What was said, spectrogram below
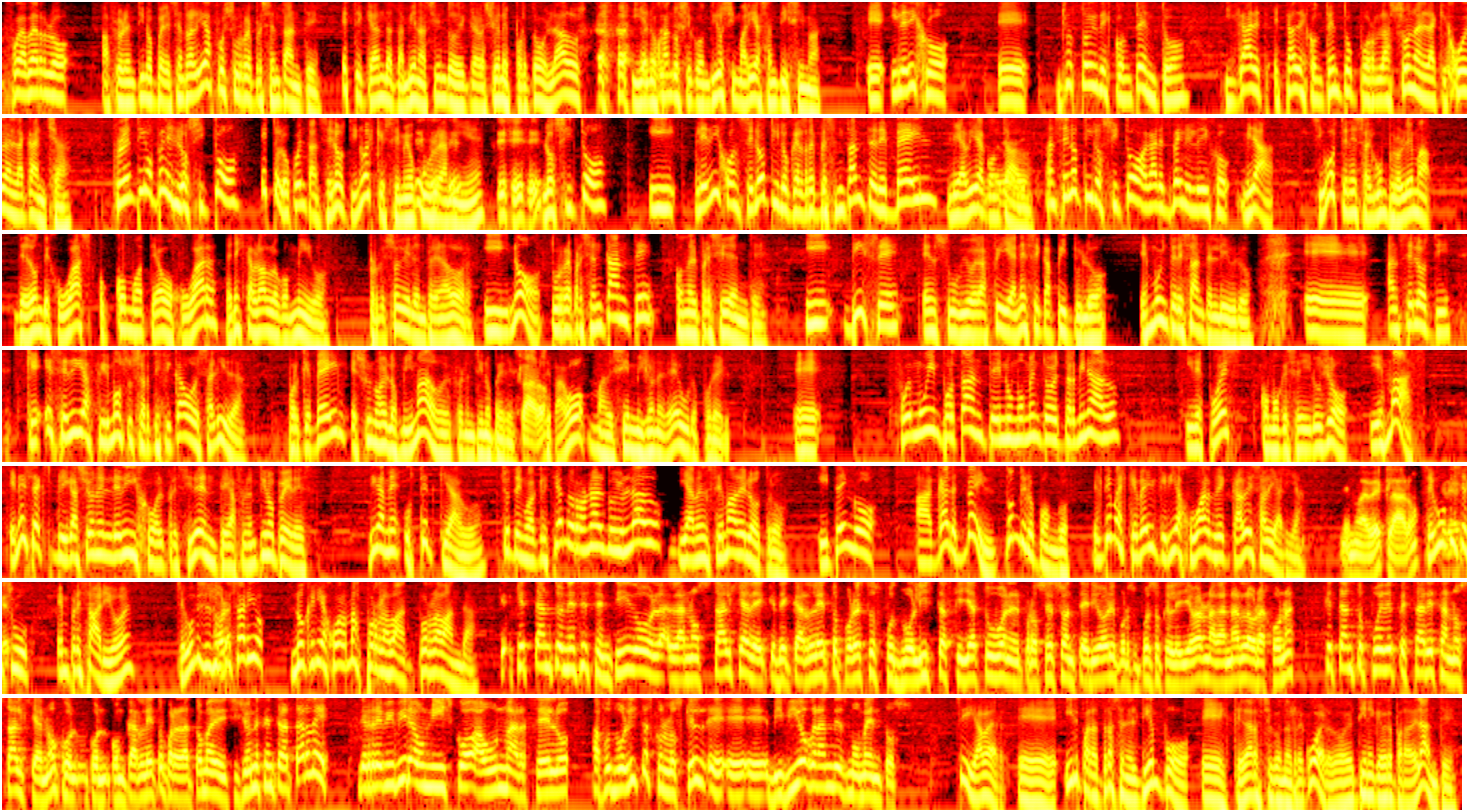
fue a verlo a Florentino Pérez. En realidad fue su representante, este que anda también haciendo declaraciones por todos lados y enojándose con Dios y María Santísima. Y le dijo, yo estoy descontento y Gareth está descontento por la zona en la que juega en la cancha. Florentino Pérez lo citó, esto lo cuenta Ancelotti, no es que se me Sí, sí, a mí, ¿eh? Sí, sí, sí. lo citó y le dijo a Ancelotti lo que el representante de Bale le había contado. Ancelotti lo citó a Gareth Bale y le dijo, mirá, si vos tenés algún problema de dónde jugás o cómo te hago jugar, tenés que hablarlo conmigo, porque soy el entrenador. Y no, tu representante con el presidente. Y dice en su biografía, en ese capítulo, es muy interesante el libro, eh, Ancelotti, que ese día firmó su certificado de salida, porque Bale es uno de los mimados de Florentino Pérez. Claro. Se pagó más de 100 millones de euros por él. Eh, fue muy importante en un momento determinado y después como que se diluyó. Y es más, en esa explicación él le dijo al presidente, a Florentino Pérez, dígame, ¿usted qué hago? Yo tengo a Cristiano Ronaldo de un lado y a Benzema del otro. Y tengo a Gareth Bale. ¿Dónde lo pongo? El tema es que Bale quería jugar de cabeza diaria. De nueve, claro. Según dice que- su empresario, ¿eh? Según dice su Ahora- empresario, no quería jugar más por la, ban- por la banda. ¿Qué, qué tanto en ese sentido la, la nostalgia de, de Carleto por estos futbolistas que ya tuvo en el proceso anterior y por supuesto que le llevaron a ganar la Orajona? ¿Qué tanto puede pesar esa nostalgia ¿no? con, con, con Carleto para la toma de decisiones en tratar de, de revivir a un Isco, a un Marcelo, a futbolistas con los que él eh, eh, eh, vivió grandes momentos? Sí, a ver, eh, ir para atrás en el tiempo es quedarse con el recuerdo, tiene que ver para adelante.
